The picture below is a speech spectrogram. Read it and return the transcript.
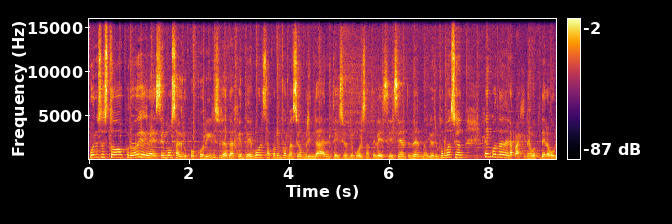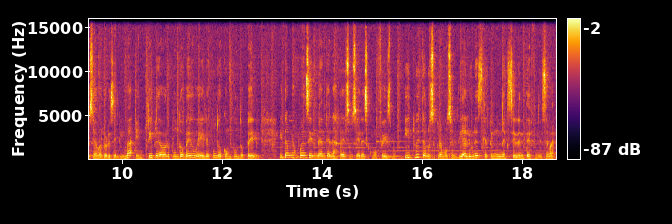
Bueno, eso es todo por hoy. Agradecemos al Grupo Coril y Sociedad Agente de Bolsa por la información brindada en esta edición de Bolsa TV. Si desean tener mayor información, la encuentran en la página web de la Bolsa de Valores de Lima en www.bwl.com.pe. Y también nos pueden seguir mediante las redes sociales como Facebook y Twitter. Los esperamos el día lunes. Que tengan un excelente fin de semana.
